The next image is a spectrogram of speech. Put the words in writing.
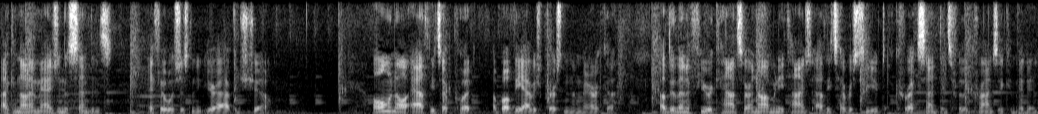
I cannot imagine the sentence if it was just your average Joe. All in all, athletes are put above the average person in America. Other than a few accounts, there are not many times athletes have received a correct sentence for the crimes they committed.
